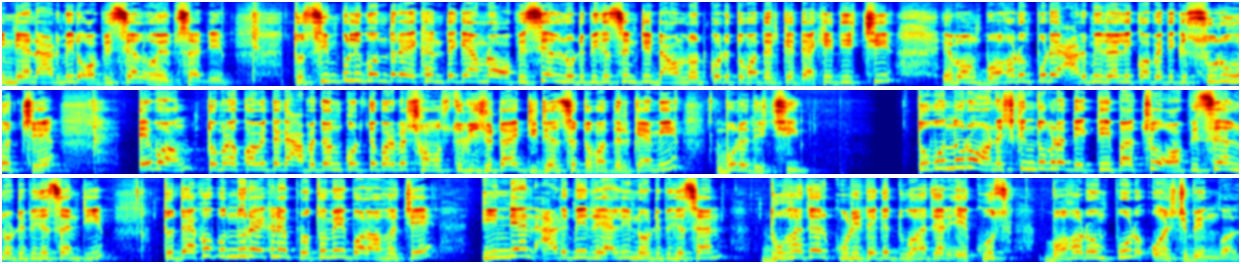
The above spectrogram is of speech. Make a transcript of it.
ইন্ডিয়ান আর্মির অফিসিয়াল ওয়েবসাইটে তো সিম্পলি বন্ধুরা, এখান থেকে আমরা অফিসিয়াল নোটিফিকেশনটি ডাউনলোড করে তোমাদেরকে দেখিয়ে দিচ্ছি এবং বহরমপুরে আর্মি র্যালি কবে থেকে শুরু হচ্ছে এবং তোমরা কবে থেকে আবেদন করতে পারবে, সমস্ত কিছুটাই ডিটেলসে তোমাদেরকে আমি বলে দিচ্ছি। তো বন্ধুরা অনেক কিন্তু তোমরা দেখতেই পাচ্ছ অফিসিয়াল নোটিফিকেশানটি তো দেখো বন্ধুরা, এখানে প্রথমেই বলা হয়েছে ইন্ডিয়ান আর্মির র্যালি নোটিফিকেশান দু হাজার কুড়ি থেকে দু হাজার একুশ, বহরমপুর ওয়েস্ট বেঙ্গল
